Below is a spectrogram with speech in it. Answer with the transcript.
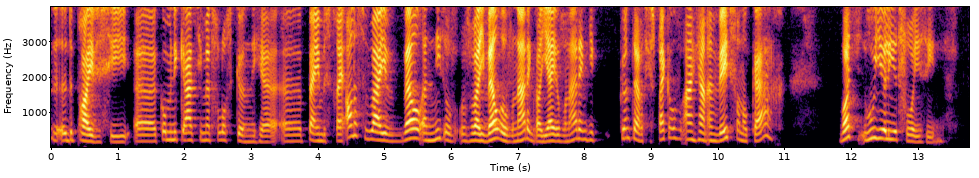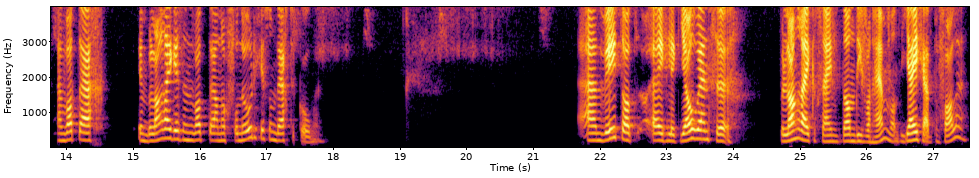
Eh, de privacy, uh, communicatie met verloskundigen, uh, pijnbestrijding, alles waar je wel en niet over, waar je wel over nadenkt, waar jij over nadenkt, je kunt daar het gesprek over aangaan en weet van elkaar wat, hoe jullie het voor je zien. En wat daarin belangrijk is en wat daar nog voor nodig is om daar te komen. En weet dat eigenlijk jouw wensen belangrijker zijn dan die van hem, want jij gaat bevallen.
